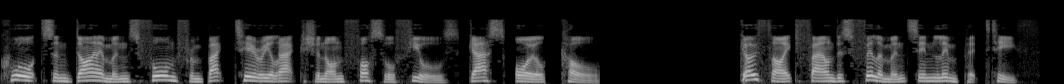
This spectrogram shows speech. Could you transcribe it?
Quartz and diamonds formed from bacterial action on fossil fuels gas, oil, coal. Goethite found as filaments in limpet teeth.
